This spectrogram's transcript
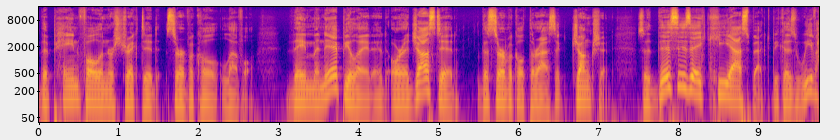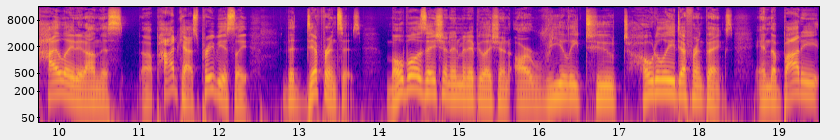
the painful and restricted cervical level, they manipulated or adjusted the cervical thoracic junction. So, this is a key aspect because we've highlighted on this uh, podcast previously the differences. Mobilization and manipulation are really two totally different things. And the body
